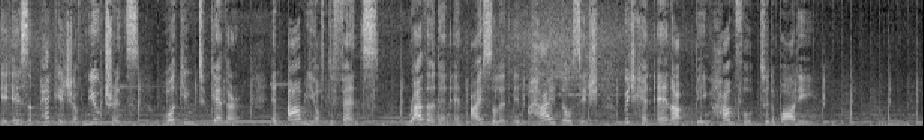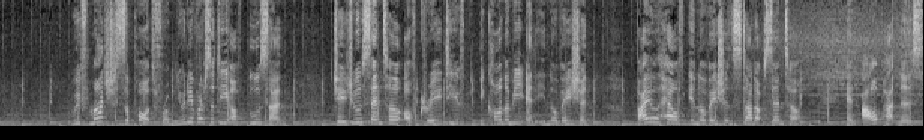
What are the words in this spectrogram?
It is a package of nutrients working together, an army of defense, rather than an isolate in high dosage which can end up being harmful to the body. With much support from University of Ulsan, Jeju Center of Creative Economy and Innovation, BioHealth Innovation Startup Center, and our partners,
